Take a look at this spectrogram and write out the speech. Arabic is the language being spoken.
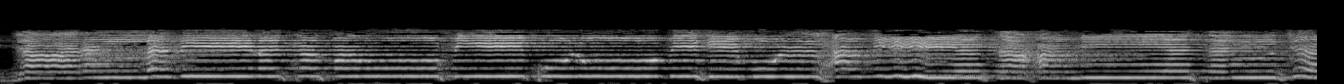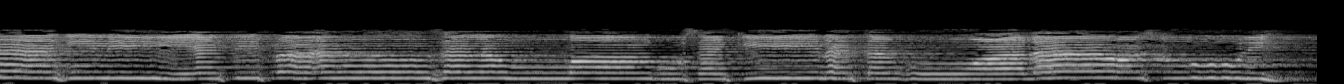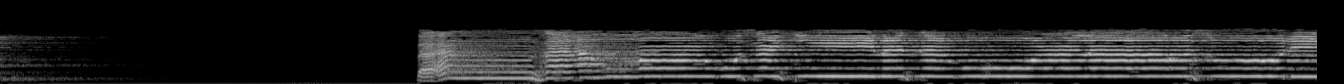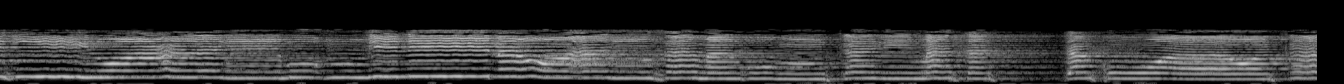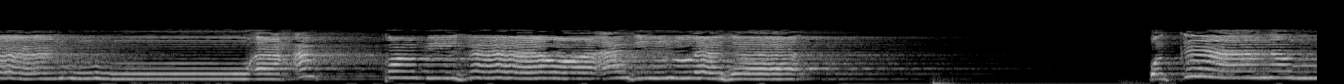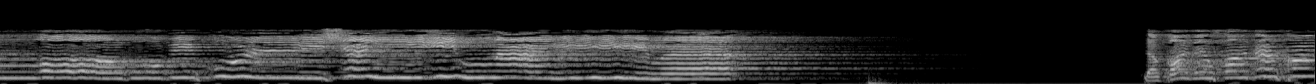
سكينته على رسوله فأنزل الله سكينته على رسوله وعلى المؤمنين وكانوا أحق بها وأهلها. وكان الله بكل شيء لقد صدق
